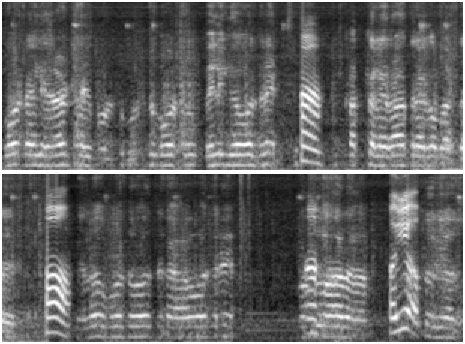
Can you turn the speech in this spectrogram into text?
ಬೋಟ್ ಅಲ್ಲಿ ಎರಡು ಟೈಪ್ ಉಂಟು. ಒಂದು ಬೋಟ್ ಬೆಳಿಗ್ಗೆ ಹೋದ್ರೆ ಹಾ. ಕತ್ತಲೆ ರಾತ್ರಿ ಆಗ ಬರ್ತಾ ಇದೆ ಓ ಕೆಲವು ಬೋಟ್ ಹೋದ್ರೆ ಹೋದ್ರೆ ಒಂದು ವಾರ ಅಯ್ಯೋ. ಹತ್ತು ದಿವಸ.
